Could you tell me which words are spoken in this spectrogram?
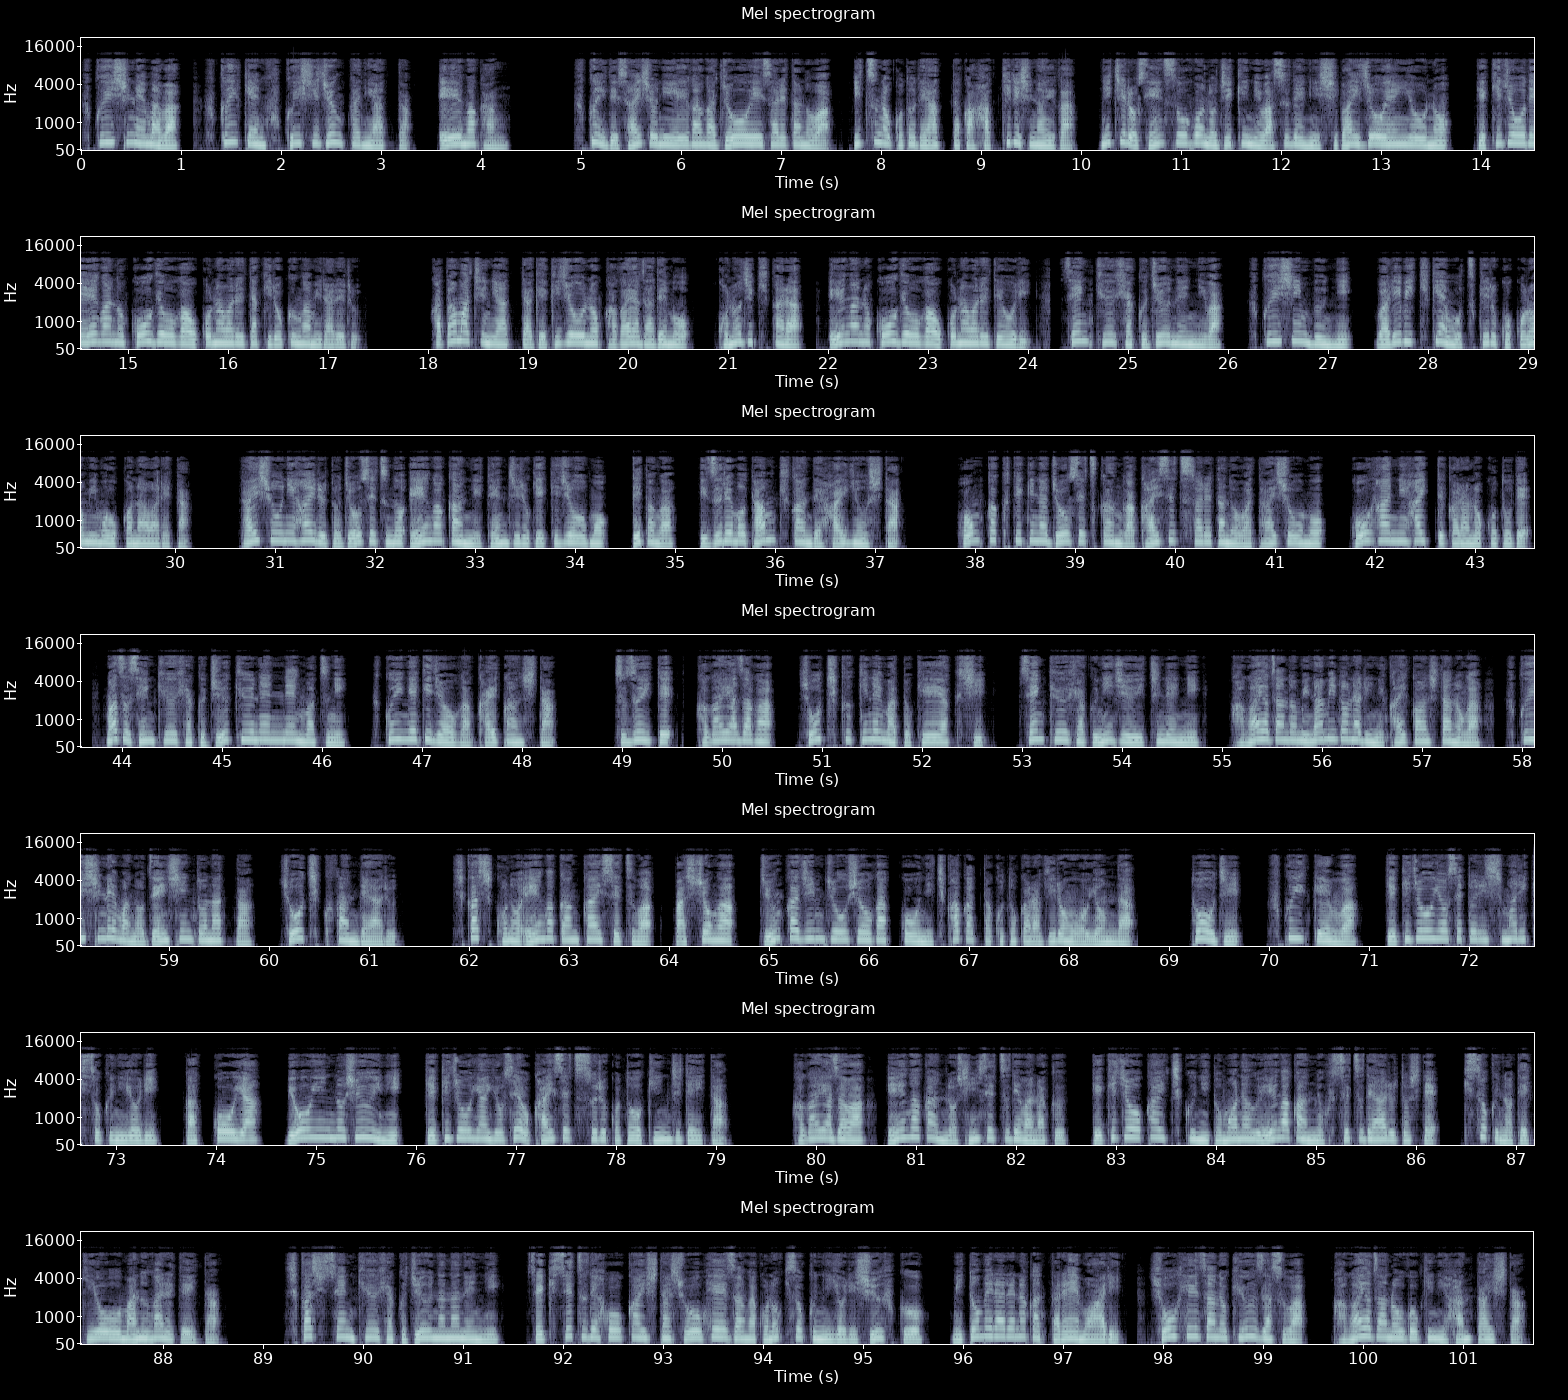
福井シネマは福井県福井市巡下にあった映画館。福井で最初に映画が上映されたのはいつのことであったかはっきりしないが、日露戦争後の時期にはすでに芝居上演用の劇場で映画の興行が行われた記録が見られる。片町にあった劇場の加賀屋座でも、この時期から映画の興行が行われており、1910年には福井新聞に割引券をつける試みも行われた。対象に入ると常設の映画館に転じる劇場も出たが、いずれも短期間で廃業した。本格的な常設館が開設されたのは大正も後半に入ってからのことで、まず1919年年末に福井劇場が開館した。続いて、加賀屋座が松竹キネマと契約し、1921年に加賀屋座の南隣に開館したのが福井シネマの前身となった松竹館である。しかしこの映画館開設は場所が純化尋常小学校に近かったことから議論を呼んだ。当時、福井県は劇場寄せ取り締まり規則により、学校や病院の周囲に劇場や寄せを開設することを禁じていた。加賀屋座は映画館の新設ではなく、劇場改築に伴う映画館の不設であるとして、規則の適用を免れていた。しかし1917年に積雪で崩壊した小平座がこの規則により修復を認められなかった例もあり、小平座の旧ザスは、加賀屋座の動きに反対した。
